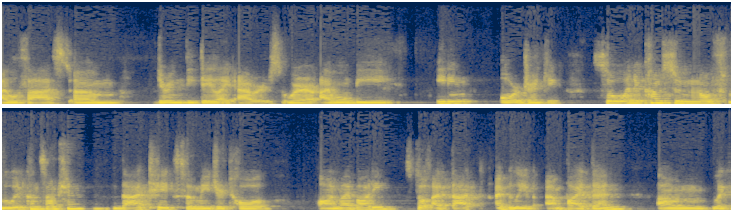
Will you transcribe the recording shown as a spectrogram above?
I will fast um, during the daylight hours where I won't be eating or drinking. So when it comes to no fluid consumption, that takes a major toll on my body. So at that, I believe um, by then, um, like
